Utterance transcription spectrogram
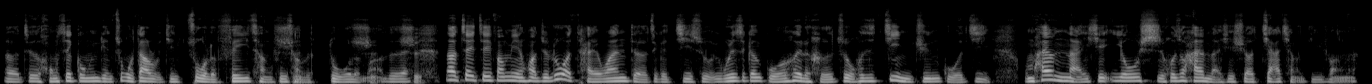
呃，这个红色供应链，中国大陆已经做了非常非常的多了嘛，对不对？是。那在这方面的话，就如果台湾的这个技术，无论是跟国合会的合作，或是进军国际，我们还有哪一些优势，或者说还有哪些需要加强的地方呢？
